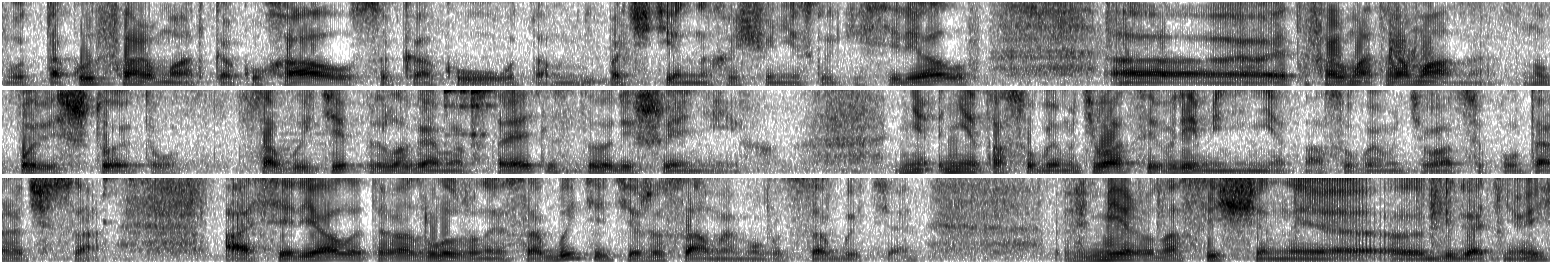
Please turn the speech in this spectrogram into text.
вот такой формат, как у Хауса, как у там, почтенных еще нескольких сериалов, э, это формат романа. Ну, повесть что это? Вот события, предлагаемые обстоятельства, решение их. Не, нет особой мотивации, времени нет на особую мотивацию, полтора часа. А сериал – это разложенные события, те же самые могут события, в меру насыщенные э, беготней,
